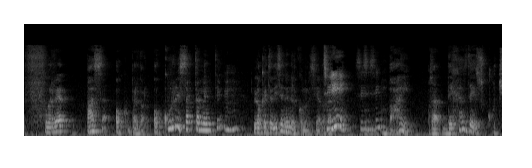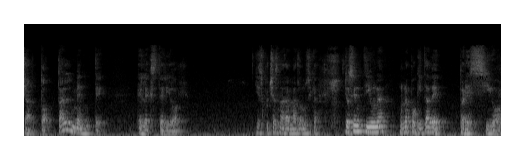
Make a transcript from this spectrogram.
fue real- pasa, o- perdón, ocurre exactamente lo que te dicen en el comercial. o sea, Sí, sí, sí, sí. Bye. O sea, dejas de escuchar totalmente el exterior y escuchas nada más la música. Yo sentí una una poquita de presión,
